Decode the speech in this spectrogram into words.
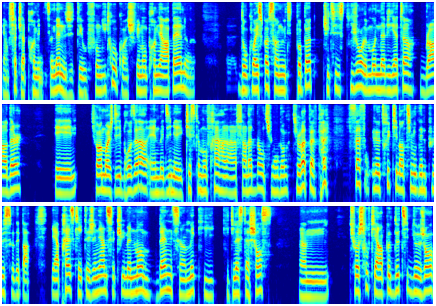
Et en fait, la première semaine, j'étais au fond du trou. Quoi. Je fais mon premier appel. Donc, WisePop, c'est un outil de pop-up. Tu utilises toujours le mot navigateur, browser. Et tu vois, moi, je dis brother et elle me dit, mais qu'est-ce que mon frère a à faire là-dedans tu vois? Donc, tu vois, ça, c'est le truc qui m'intimidait le plus au départ. Et après, ce qui était génial, c'est qu'humainement, Ben, c'est un mec qui, qui, te laisse ta chance. Tu vois, je trouve qu'il y a un peu deux types de gens,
